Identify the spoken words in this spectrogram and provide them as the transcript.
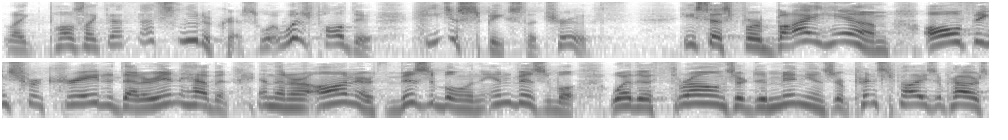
like, Paul's like, that, that's ludicrous. What, what does Paul do? He just speaks the truth. He says, For by him all things were created that are in heaven and that are on earth, visible and invisible, whether thrones or dominions or principalities or powers,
